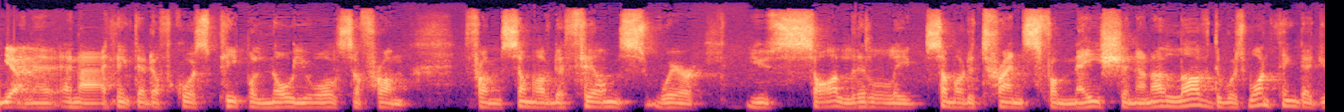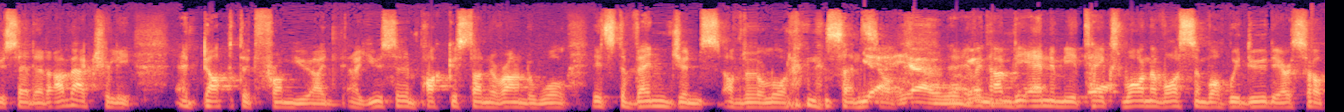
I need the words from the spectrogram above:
yeah, and, uh, and I think that of course people know you also from from some of the films where you saw literally some of the transformation. And I loved there was one thing that you said that I've actually adopted from you. I, I use it in Pakistan around the world. It's the vengeance of the Lord in a sense. Yeah, yeah. Every time the enemy takes one of us and what we do there. So,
